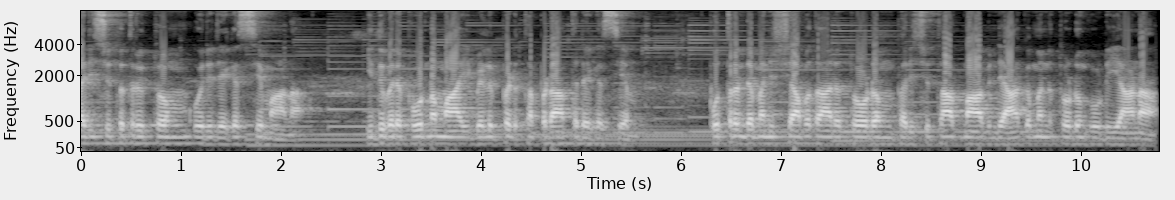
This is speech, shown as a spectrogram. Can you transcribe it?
പരിശുദ്ധ തൃത്വം ഒരു രഹസ്യമാണ്. ഇതുവരെ പൂർണമായി വെളിപ്പെടുത്തപ്പെടാത്ത രഹസ്യം. പുത്രന്റെ മനുഷ്യാവതാരത്തോടും പരിശുദ്ധാത്മാവിന്റെ ആഗമനത്തോടും കൂടിയാണ്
